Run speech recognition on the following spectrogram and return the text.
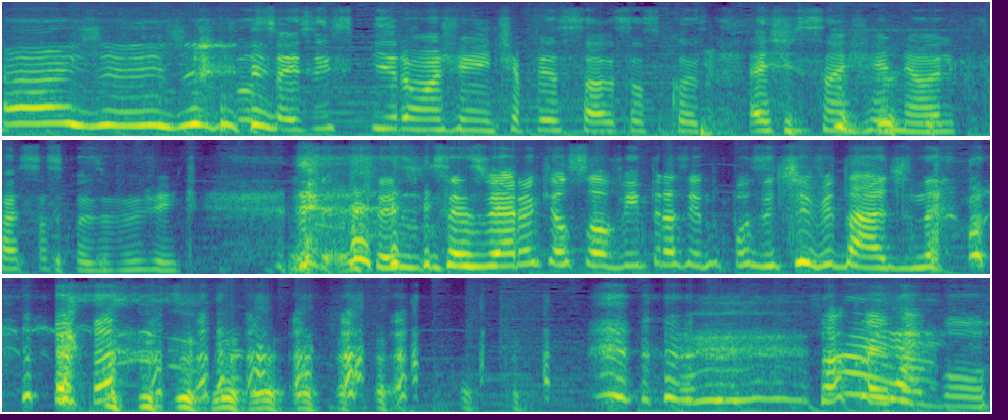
Ai, gente. Vocês inspiram a gente a pensar essas coisas. É X-San é genial, ele que faz essas coisas, viu, gente? Vocês- Vocês viram que eu só vim trazendo positividade, né? Só coisa boa.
